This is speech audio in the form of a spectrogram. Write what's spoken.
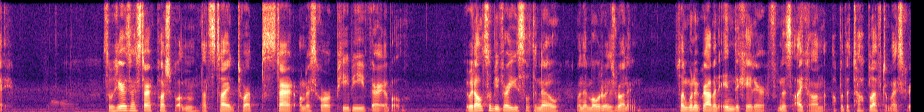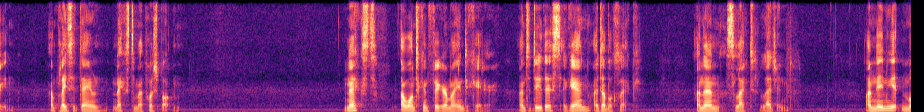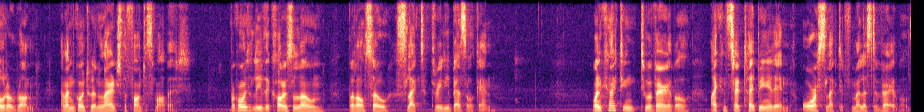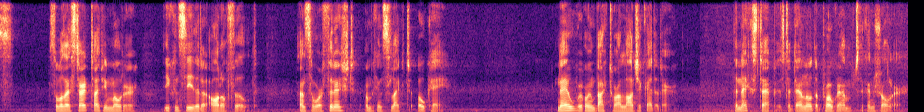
So here's our start push button that's tied to our start underscore pb variable. It would also be very useful to know when the motor is running. So I'm going to grab an indicator from this icon up at the top left of my screen and place it down next to my push button. Next, I want to configure my indicator and to do this again I double click and then select legend. I'm naming it motor run and I'm going to enlarge the font a small bit. We're going to leave the colors alone, but also select 3D bezel again. When connecting to a variable, I can start typing it in or select it from my list of variables. So as I start typing motor, you can see that it auto-filled. And so we're finished and we can select OK. Now we're going back to our logic editor. The next step is to download the program to the controller.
